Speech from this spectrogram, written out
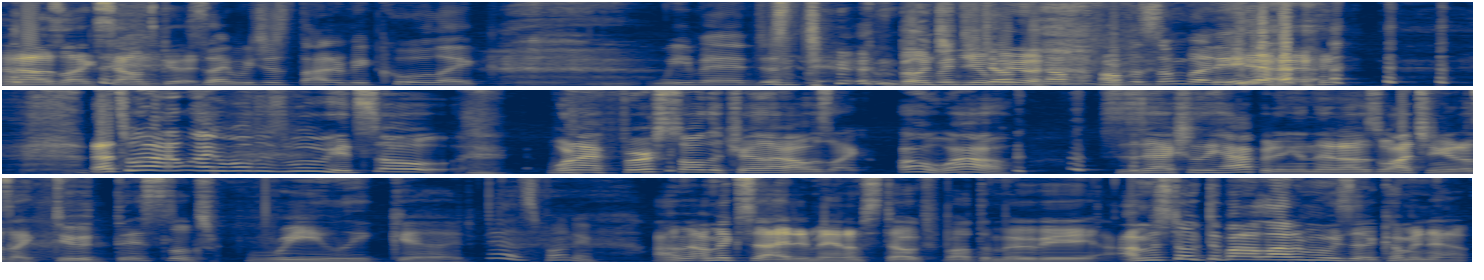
and I was like, sounds good. it's like we just thought it'd be cool like we man just Bungee bungee jumping off, off of somebody yeah. That's what I like about this movie. It's so when I first saw the trailer, I was like, "Oh wow, this is actually happening." And then I was watching it, I was like, "Dude, this looks really good." yeah it's funny I'm, I'm excited, man. I'm stoked about the movie. I'm stoked about a lot of movies that are coming out.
